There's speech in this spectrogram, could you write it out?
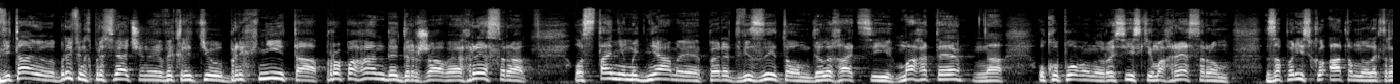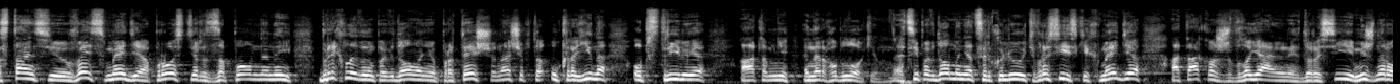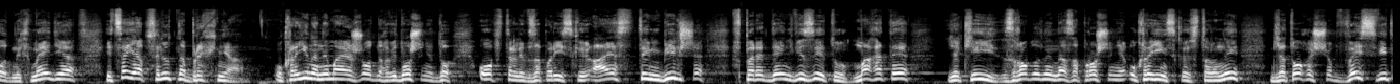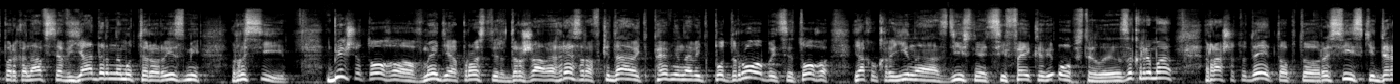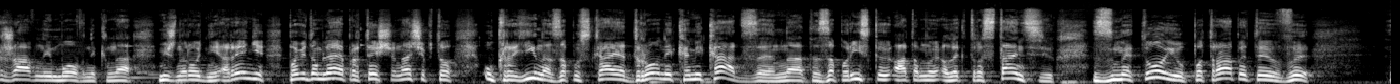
Вітаю! Брифінг присвячений викриттю брехні та пропаганди держави-агресора. Останніми днями перед візитом делегації МАГАТЕ на окуповану російським агресором Запорізьку атомну електростанцію весь медіапростір заповнений брехливими повідомленнями про те, що, начебто, Україна обстрілює атомні енергоблоки. Ці повідомлення циркулюють в російських медіа, а також в лояльних до Росії міжнародних медіа. І це є абсолютна брехня. Україна не має жодного відношення до обстрілів Запорізької АЕС, тим більше в переддень візиту МАГАТЕ, який зроблений на запрошення української сторони для того, щоб весь світ переконався в ядерному тероризмі Росії. Більше того, в медіапростір держави-агресора вкидають певні навіть подробиці того, як Україна здійснює ці фейкові обстріли. Зокрема, Russia Today, тобто російський державний мовник на міжнародній арені, повідомляє про те, що, начебто, Україна запускає дрони камікадзе над Запорізькою атомною електростанцією з метою потрапити в.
